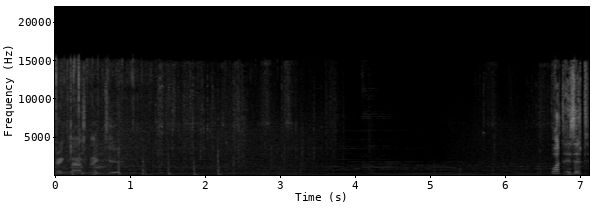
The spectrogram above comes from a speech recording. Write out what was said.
Drink last night too? What is it?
